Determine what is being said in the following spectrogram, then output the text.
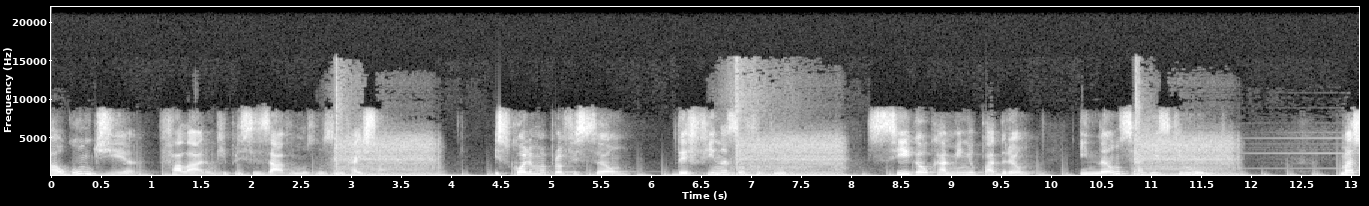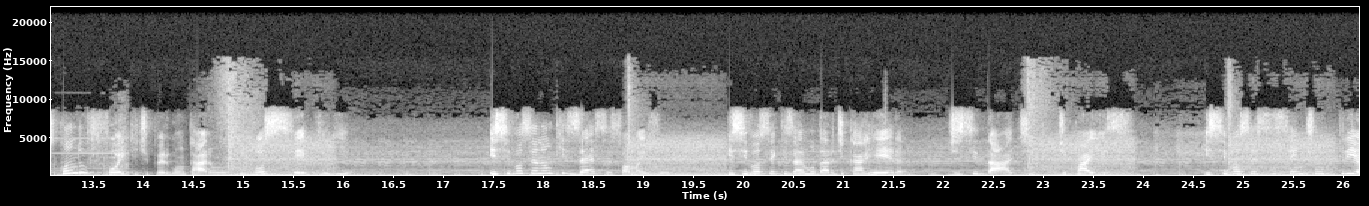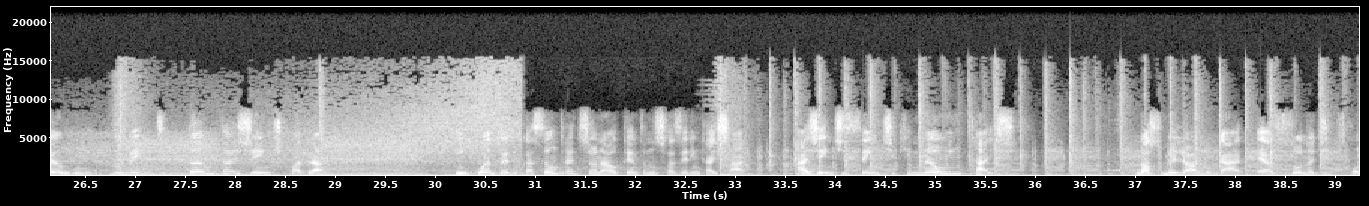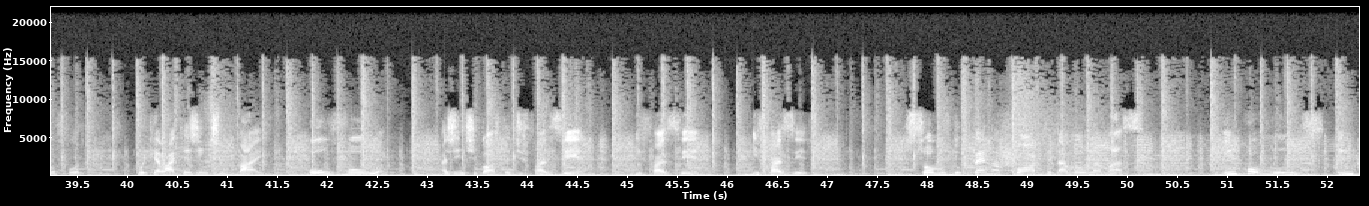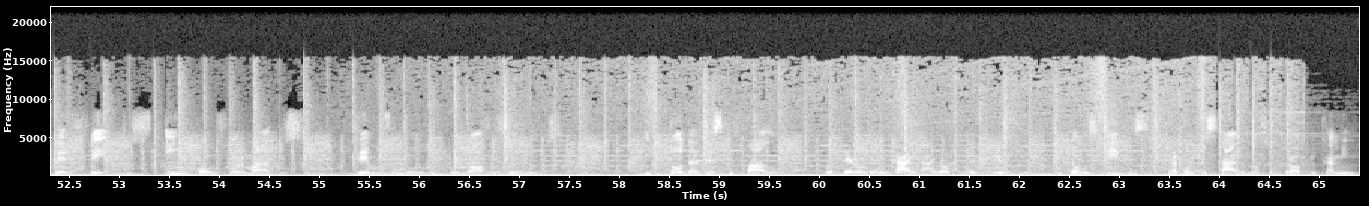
Algum dia falaram que precisávamos nos encaixar. Escolha uma profissão, defina seu futuro, siga o caminho padrão e não se arrisque muito. Mas quando foi que te perguntaram o que você queria? E se você não quiser ser só mais um? E se você quiser mudar de carreira, de cidade, de país? E se você se sente um triângulo no meio de tanta gente quadrada? Enquanto a educação tradicional tenta nos fazer encaixar, a gente sente que não encaixa. Nosso melhor lugar é a zona de desconforto, porque é lá que a gente vai ou voa. A gente gosta de fazer e fazer e fazer. Somos do pé na porta e da mão na massa. Incomuns, imperfeitos, inconformados. Vemos o mundo por novos ângulos. E toda vez que falam, você não encaixa no nosso perfil, ficamos livres para conquistar o nosso próprio caminho.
